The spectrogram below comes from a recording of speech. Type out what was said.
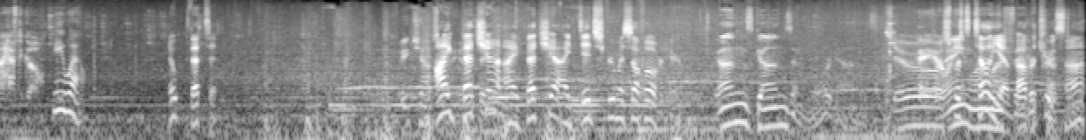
I have to go. Be well. Nope, that's it. Big I gonna get betcha, everything I betcha I did screw myself over here. Guns, guns, and more guns. So, Hey, I was supposed to tell you about the favorite truth, huh?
